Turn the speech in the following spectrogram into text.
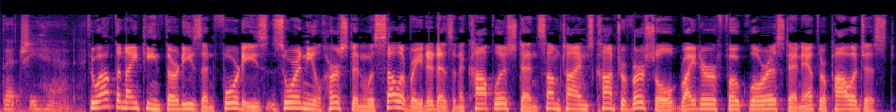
that she had. Throughout the 1930s and 40s, Zora Neale Hurston was celebrated as an accomplished and sometimes controversial writer, folklorist, and anthropologist.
